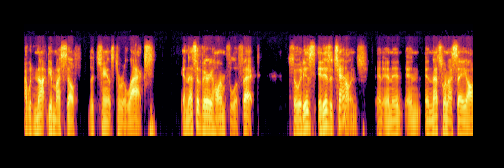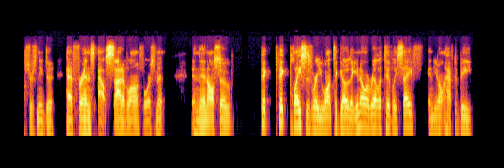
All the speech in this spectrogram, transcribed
i would not give myself the chance to relax and that's a very harmful effect so it is it is a challenge and and it, and and that's when I say officers need to have friends outside of law enforcement, and then also pick pick places where you want to go that you know are relatively safe, and you don't have to be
